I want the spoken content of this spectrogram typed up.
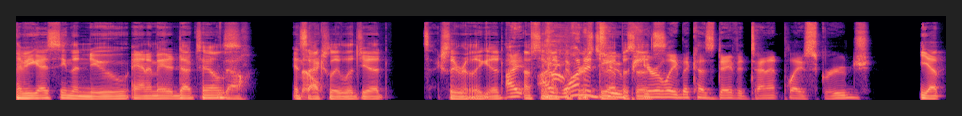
Have you guys seen the new animated DuckTales? No. It's No. actually legit. It's actually really good. I, I've seen I like the wanted first two to episodes. purely because David Tennant plays Scrooge. Yep,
